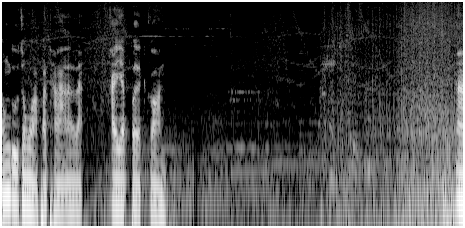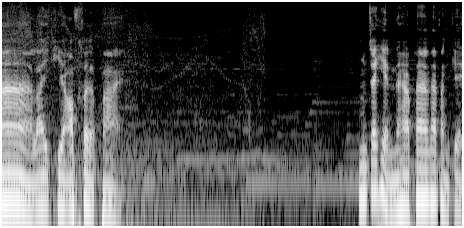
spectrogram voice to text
ต้องดูจังหวะปะทะแล้วแหละใครจะเปิดก่อน อ่า ไล่เคลียร์ออฟเซิร์ฟไป มันจะเห็นนะครับ ถ้าถ้าสังเกต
